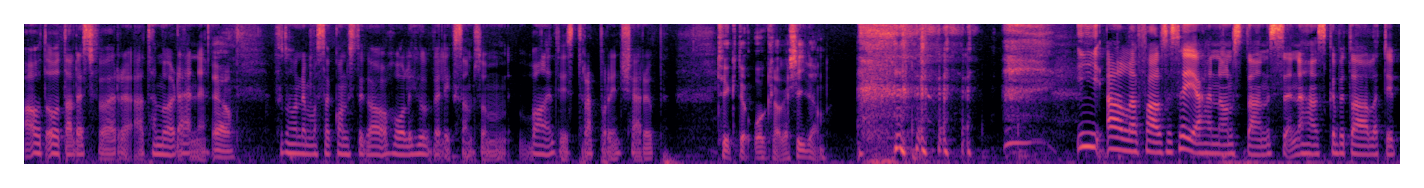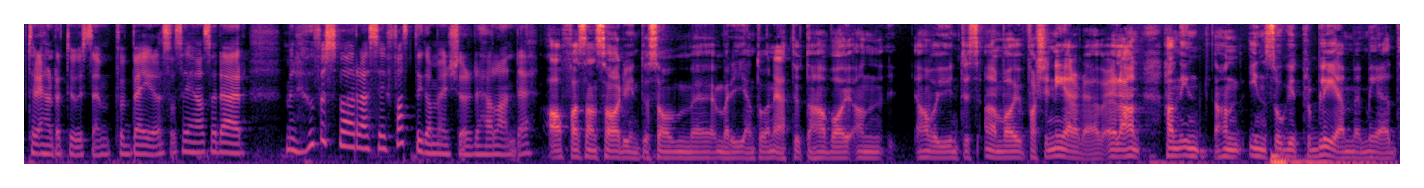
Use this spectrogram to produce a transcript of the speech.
åtalades för att ha mördat henne. Ja. För hon hade en massa konstiga hål i huvudet liksom, som vanligtvis trappor inte skär upp. Tyckte åklagarsidan. I alla fall så säger han någonstans när han ska betala typ 300 000 för bail så säger han sådär “Men hur försvarar sig fattiga människor i det här landet?” Ja, fast han sa det ju inte som eh, Marie Antoinette utan han var ju, han, han var ju, han var ju fascinerad över, eller han, han, in, han insåg ju ett problem med,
